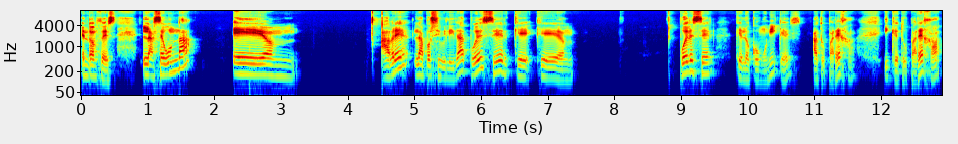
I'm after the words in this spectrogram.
Entonces, la segunda, em, abre la posibilidad, puede ser que, que puede ser que lo comuniques a tu pareja y que tu pareja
